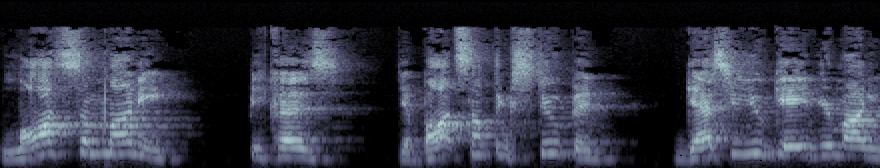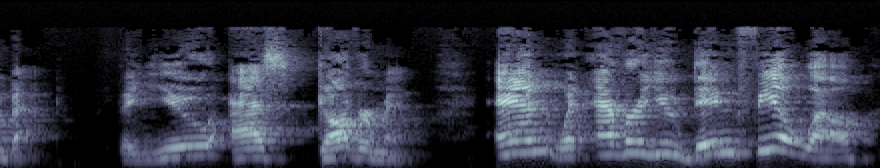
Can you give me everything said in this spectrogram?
lost some money because you bought something stupid, guess who you gave your money back? The US government. And whenever you didn't feel well,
